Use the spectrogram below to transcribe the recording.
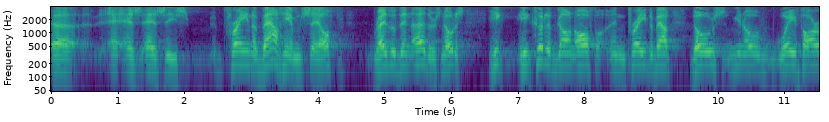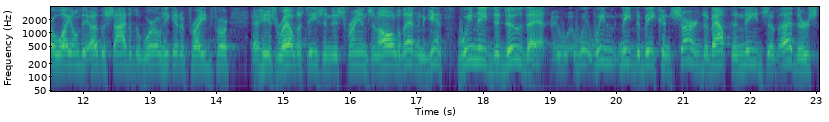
uh, as, as he's praying about himself rather than others, notice he, he could have gone off and prayed about those, you know, way far away on the other side of the world. He could have prayed for uh, his relatives and his friends and all of that. And again, we need to do that. We, we need to be concerned about the needs of others.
